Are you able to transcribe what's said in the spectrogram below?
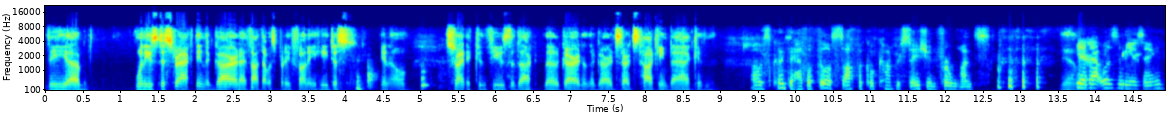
the um, when he's distracting the guard, I thought that was pretty funny. He just, you know, is trying to confuse the doc, the guard, and the guard starts talking back, and Oh, it's good to have a philosophical conversation for once. yeah. Yeah, that was amusing.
